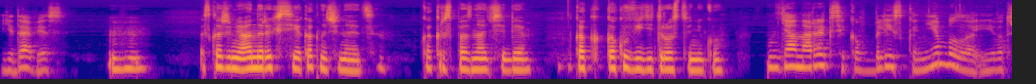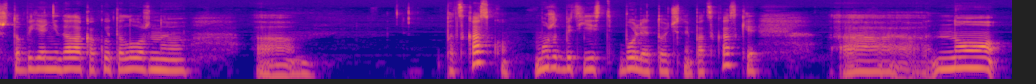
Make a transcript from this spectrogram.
еда, вес. Угу. Скажи мне, анорексия как начинается? Как распознать в себе? Как, как увидеть родственнику? У меня анорексиков близко не было, и вот чтобы я не дала какую-то ложную подсказку. Может быть, есть более точные подсказки, а, но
